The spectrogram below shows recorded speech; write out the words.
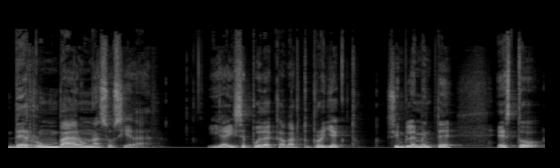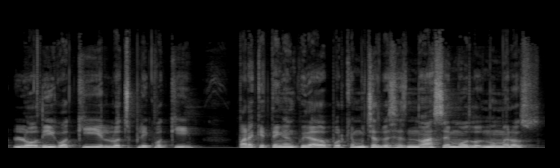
derrumbar una sociedad y ahí se puede acabar tu proyecto. Simplemente esto lo digo aquí, lo explico aquí para que tengan cuidado porque muchas veces no hacemos los números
